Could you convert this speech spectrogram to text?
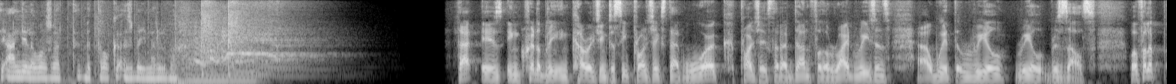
die aandeelhouers wat betrokke is by Middelburg. That is incredibly encouraging to see projects that work, projects that are done for the right reasons uh, with real, real results. Well, Philip,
